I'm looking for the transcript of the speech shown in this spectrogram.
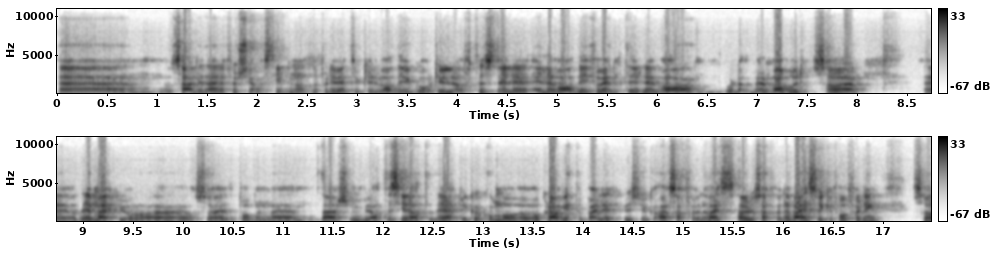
Uh, og Særlig det er førstegangsstillende, for de vet jo ikke hva de går til oftest, eller, eller hva de forventer, eller hva, hvor, hvem var hvor. Så uh, og Det merker vi jo uh, også etterpå, men det er som vi alltid sier at det hjelper ikke å komme og, og klage etterpå heller, hvis du ikke har straffe underveis. Har du straffe underveis og ikke får oppfølging, så,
